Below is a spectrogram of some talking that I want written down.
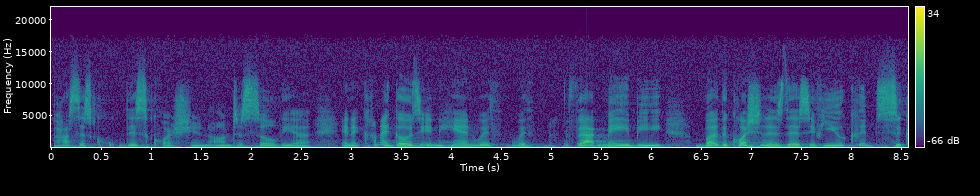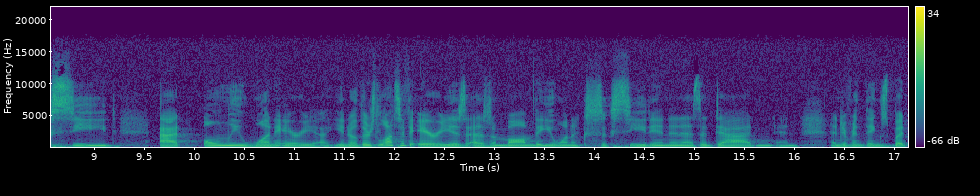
pass this this question on to Sylvia, and it kind of goes in hand with with that maybe. But the question is this: If you could succeed at only one area, you know, there's lots of areas as a mom that you want to succeed in, and as a dad, and, and and different things. But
